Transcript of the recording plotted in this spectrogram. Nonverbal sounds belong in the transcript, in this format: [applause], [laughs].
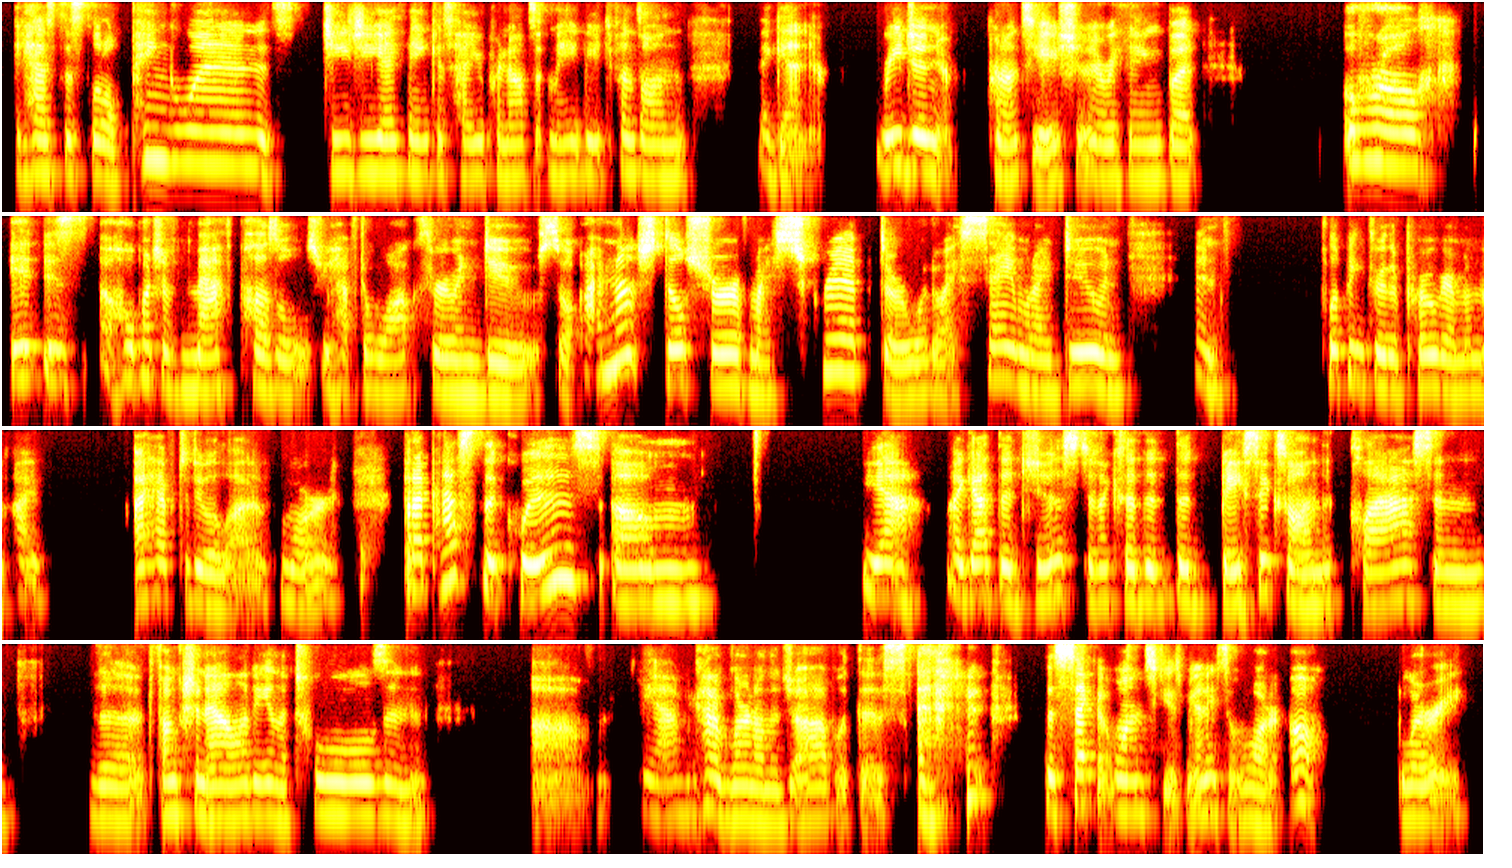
It has this little penguin. It's JiJi, I think is how you pronounce it. Maybe it depends on, again, your region, your pronunciation, everything. But overall, it is a whole bunch of math puzzles you have to walk through and do. So I'm not still sure of my script or what do I say and what I do and and flipping through the program. I'm, I I have to do a lot of more, but I passed the quiz. Um, yeah, I got the gist. And like I said, the, the basics on the class and the functionality and the tools. And um, yeah, we kind of learned on the job with this. [laughs] the second one, excuse me, I need some water. Oh, blurry.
